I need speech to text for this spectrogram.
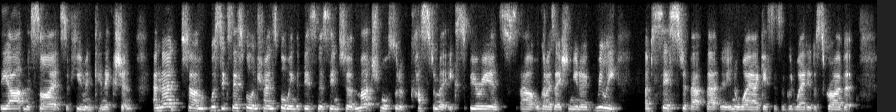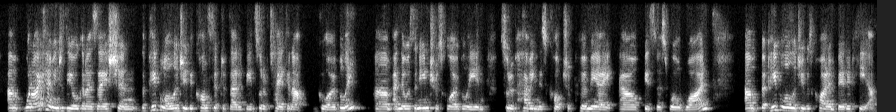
the art and the science of human connection, and that um, was successful in transforming the business into a much more sort of customer experience uh, organization. You know, really obsessed about that in a way. I guess is a good way to describe it. Um, when I came into the organization, the peopleology, the concept of that had been sort of taken up globally. Um, and there was an interest globally in sort of having this culture permeate our business worldwide. Um, but peopleology was quite embedded here.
